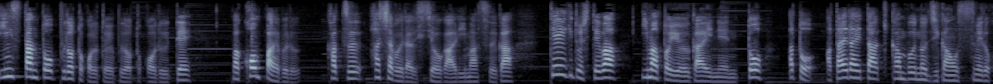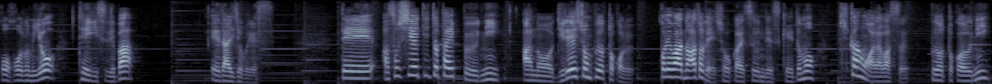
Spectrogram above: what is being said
インスタントプロトコルというプロトコルで、まあ、コンパラブルかつ発射部である必要がありますが、定義としては今という概念と、あと与えられた期間分の時間を進める方法のみを定義すれば、え、大丈夫です。で、アソシエイティッドタイプにあのデュレーションプロトコル、これはあの後で紹介するんですけれども、期間を表すプロトコルに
